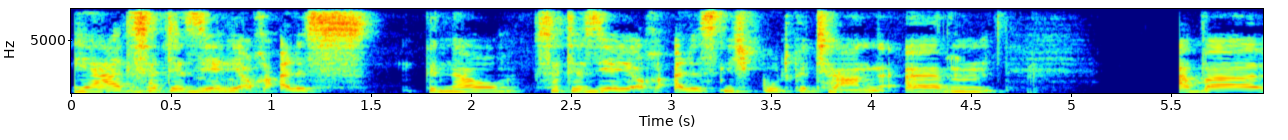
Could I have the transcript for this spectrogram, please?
ja, das hat der Serie auch alles genau. Das hat der Serie auch alles nicht gut getan. Ähm, nee. Aber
